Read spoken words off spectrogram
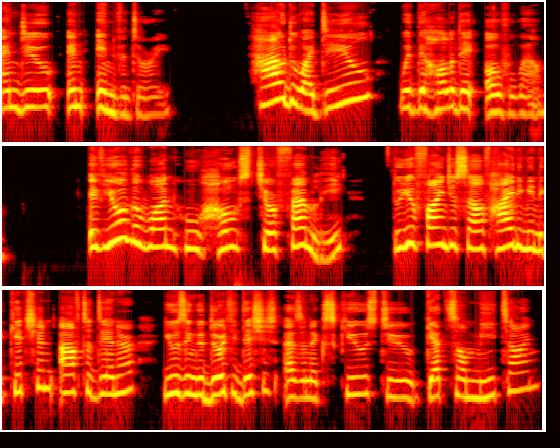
and do an inventory. How do I deal with the holiday overwhelm? If you're the one who hosts your family, do you find yourself hiding in the kitchen after dinner, using the dirty dishes as an excuse to get some me time?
